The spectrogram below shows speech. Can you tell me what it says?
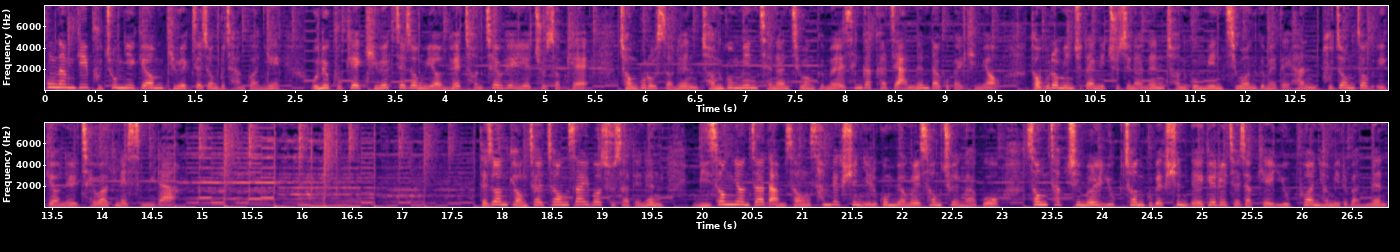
홍남기 부총리 겸 기획재정부 장관이 오늘 국회 기획재정위원회 전체 회의에 출석해 정부로서는 전국민 재난지원금을 생각하지 않는다고 밝히며 더불어민주당이 추진하는 전국민 지원금에 대한 부정적 의견을 재확인했습니다. 대전 경찰청 사이버 수사대는 미성년자 남성 357명을 성추행하고 성착취물 6,954개를 제작해 유포한 혐의를 받는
